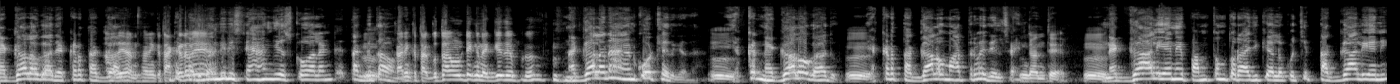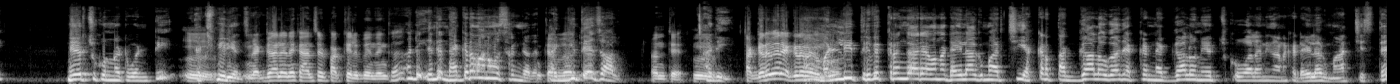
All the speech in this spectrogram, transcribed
నెగ్గాలో కాదు ఎక్కడ తగ్గాలి. మందిని స్నేహం చేసుకోవాలంటే తగ్గుతా తగ్గుతా ఉంటే ఇంక నగ్గేది ఎప్పుడు? నెగ్గాలని ఆయన అనుకోవట్లేదు కదా. ఎక్కడ నెగ్గాలో కాదు. ఎక్కడ తగ్గాలో మాత్రమే తెలుసు ఉమ్, నెగ్గాలి అనే పంతంతో రాజకీయాల్లోకి వచ్చి తగ్గాలి అని నేర్చుకున్నటువంటి ఎక్స్పీరియన్స్ నెగ్గాలనే కాన్సెప్ట్ పక్క వెళ్ళిపోయింది ఇంకా? అంటే అంటే నెగ్గడం అనవసరం కదా తగ్గితే చాలు. అంతే. అది. తగ్గడమే నెగ్గడమే మళ్ళీ త్రివిక్రమ్ గారు ఏమైనా డైలాగ్ మార్చి ఎక్కడ తగ్గాలో కాదు ఎక్కడ నెగ్గాలో నేర్చుకోవాలని కనుక డైలాగ్ మార్చిస్తే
